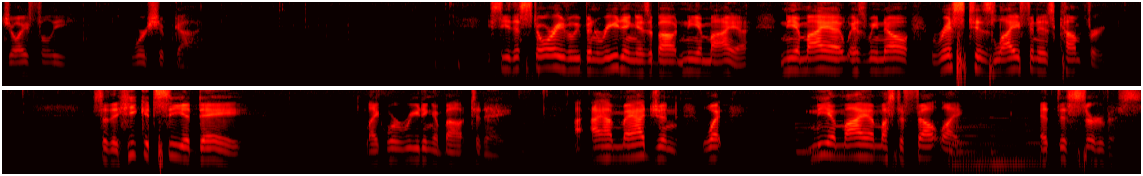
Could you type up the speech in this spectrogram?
joyfully worship God? See, this story we've been reading is about Nehemiah. Nehemiah, as we know, risked his life and his comfort so that he could see a day like we're reading about today. I, I imagine what Nehemiah must have felt like at this service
